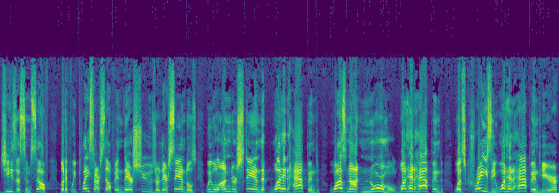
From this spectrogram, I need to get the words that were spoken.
Jesus himself. But if we place ourselves in their shoes or their sandals, we will understand that what had happened was not normal. What had happened was crazy. What had happened here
